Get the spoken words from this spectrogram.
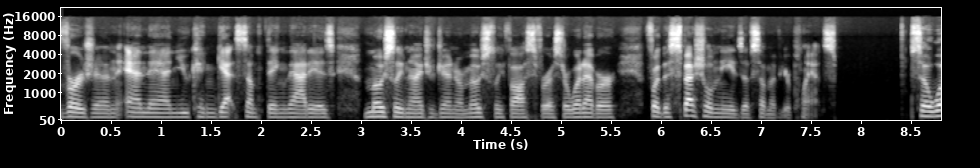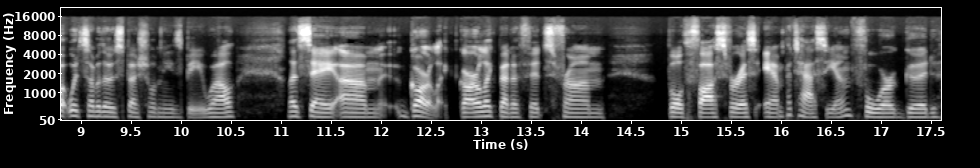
version and then you can get something that is mostly nitrogen or mostly phosphorus or whatever for the special needs of some of your plants. So what would some of those special needs be? Well let's say um, garlic. Garlic benefits from both phosphorus and potassium for good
